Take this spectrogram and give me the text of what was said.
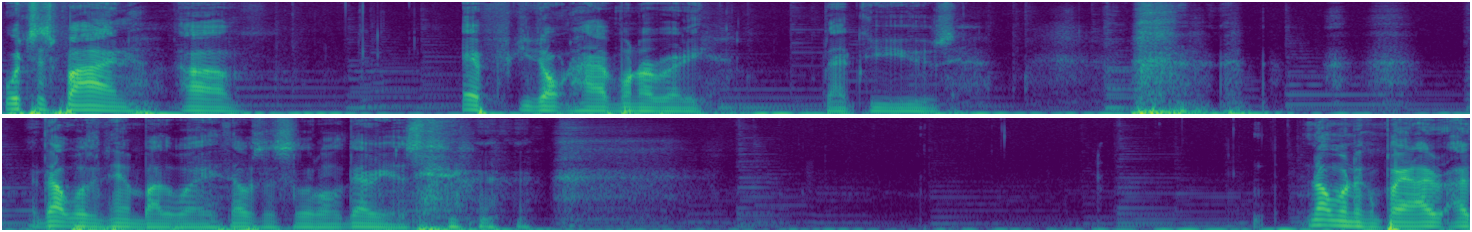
which is fine. Um, if you don't have one already that you use. that wasn't him, by the way. That was a little. There he is. Not want to complain. I, I,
